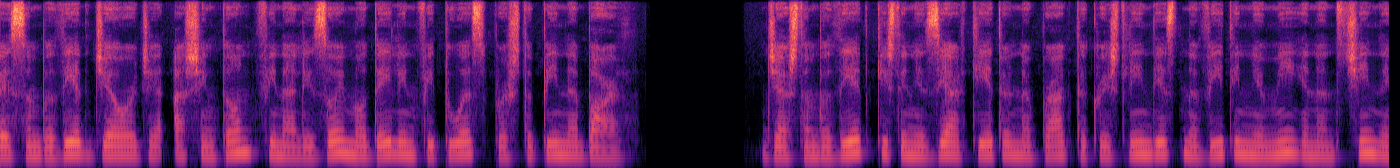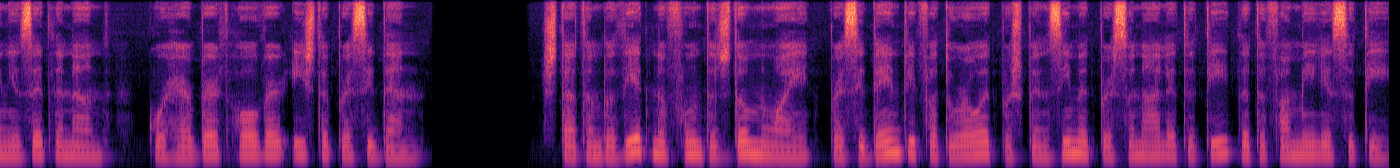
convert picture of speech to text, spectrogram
Pesëmbëdhjetë George Washington finalizoi modelin fitues për Shtëpinë e Bardhë. Gjashtëmbëdhjetë kishte një zjarr tjetër në prag të Krishtlindjes në vitin një mijë e nëntëqind e njëzet e nëntë, kur Herbert Hoover ishte president. Shtatëmbëdhjetë Në fund të çdo muaji, presidenti faturohet për shpenzimet personale të tij dhe të familjes së tij.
